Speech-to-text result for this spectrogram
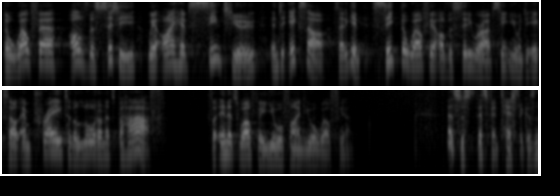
the welfare of the city where I have sent you into exile. Say it again. Seek the welfare of the city where I have sent you into exile and pray to the Lord on its behalf. For in its welfare you will find your welfare. That's just that's fantastic, isn't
